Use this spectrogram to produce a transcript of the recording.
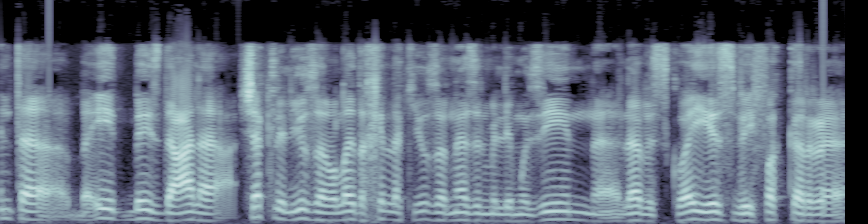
أنت بقيت based على شكل ال user. والله داخل لك user نازل من الليموزين لابس كويس بيفكر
